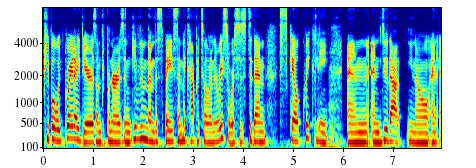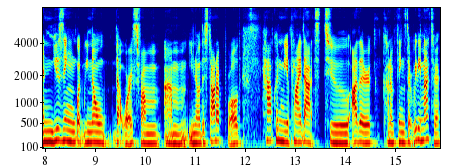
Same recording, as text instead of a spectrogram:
people with great ideas, entrepreneurs, and giving them the space and the capital and the resources to then scale quickly mm. and and do that, you know, and, and using what we know that works from um, you know the startup world how can we apply that to other kind of things that really matter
